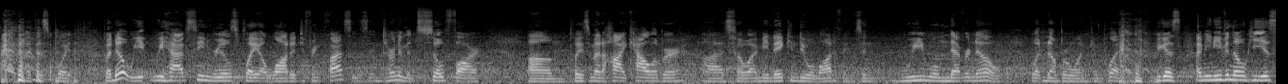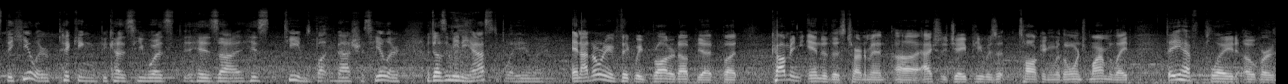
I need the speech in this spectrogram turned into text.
at this point. But no, we, we have seen Reels play a lot of different classes in tournaments so far. Um, plays them at a high caliber, uh, so I mean they can do a lot of things, and we will never know what number one can play because I mean even though he is the healer, picking because he was his uh, his team's button basher's healer, it doesn't mean he has to play healer. And I don't even think we've brought it up yet, but coming into this tournament, uh, actually JP was talking with Orange Marmalade. They have played over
